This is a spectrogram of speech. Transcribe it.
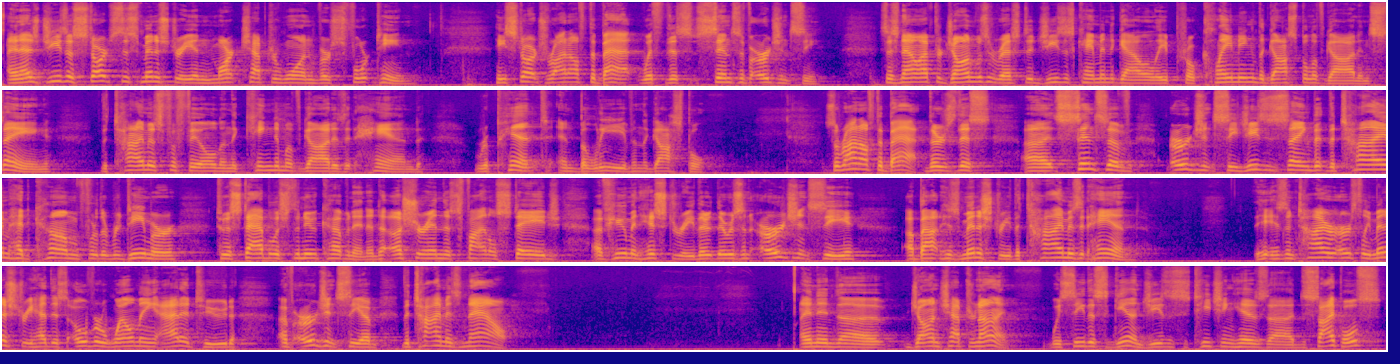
And as Jesus starts this ministry in Mark chapter 1, verse 14, he starts right off the bat with this sense of urgency. It says, Now after John was arrested, Jesus came into Galilee proclaiming the gospel of God and saying, The time is fulfilled and the kingdom of God is at hand. Repent and believe in the gospel. So, right off the bat, there's this uh, sense of urgency. Jesus is saying that the time had come for the Redeemer to establish the new covenant and to usher in this final stage of human history. There, there was an urgency about his ministry. The time is at hand. His entire earthly ministry had this overwhelming attitude of urgency of the time is now. And in uh, John chapter 9, we see this again. Jesus is teaching his uh, disciples.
